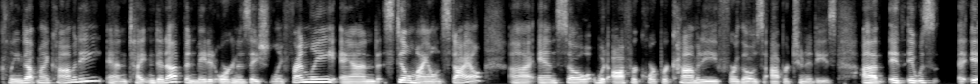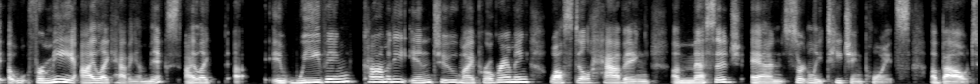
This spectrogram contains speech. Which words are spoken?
cleaned up my comedy and tightened it up and made it organizationally friendly and still my own style uh, and so would offer corporate comedy for those opportunities uh, it, it was it, uh, for me, I like having a mix. I like uh, weaving comedy into my programming while still having a message and certainly teaching points about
